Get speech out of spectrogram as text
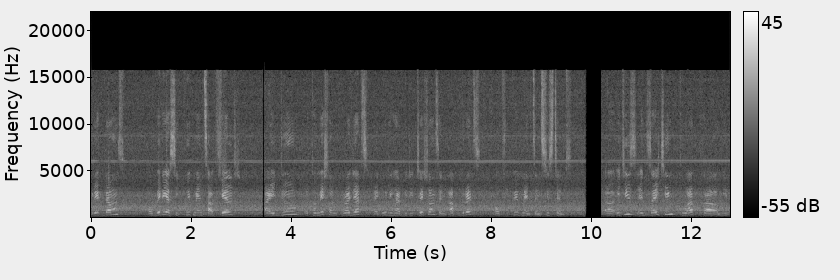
breakdowns or various equipments have failed. I do automation projects. I do rehabilitations and upgrades of equipment and systems. Uh, it is exciting to work with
